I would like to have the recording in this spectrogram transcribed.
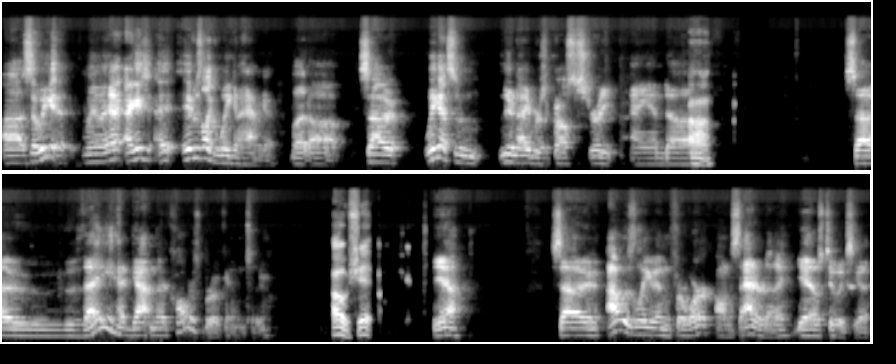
uh, so we get well. I, I guess it, it was like a week and a half ago, but uh, so we got some new neighbors across the street, and uh, Uh-huh. so they had gotten their cars broken into. Oh shit. Yeah. So I was leaving for work on a Saturday. Yeah, it was two weeks ago.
